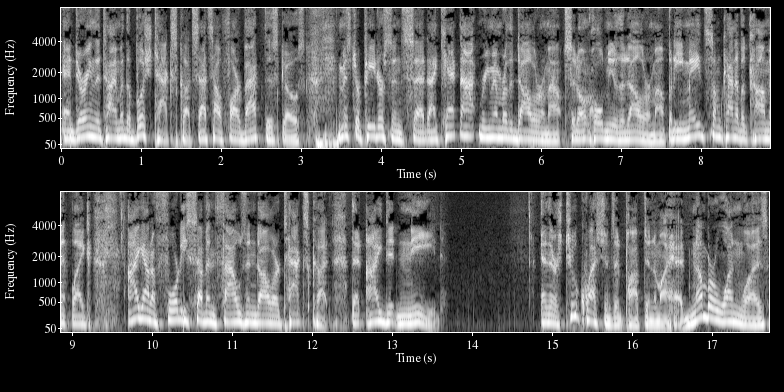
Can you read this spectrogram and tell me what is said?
and during the time of the Bush tax cuts, that's how far back this goes. Mr. Pederson said, "I can't not remember the dollar amount, so don't hold me to the dollar amount." But he made some kind of a comment like, "I got a forty-seven thousand dollar tax cut that I didn't need." And there's two questions that popped into my head. Number one was,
